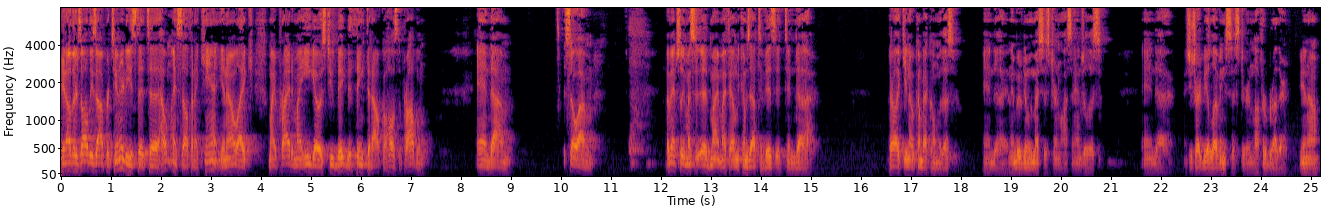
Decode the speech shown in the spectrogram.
you know, there's all these opportunities to, to help myself, and I can't. You know, like my pride and my ego is too big to think that alcohol is the problem. And um, so um, eventually my, uh, my, my family comes out to visit and, uh, they're like, you know, come back home with us. And, uh, and I moved in with my sister in Los Angeles. And, uh, she tried to be a loving sister and love her brother, you know?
